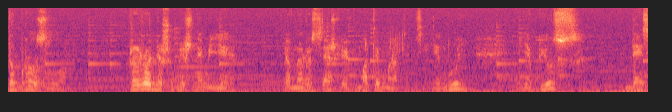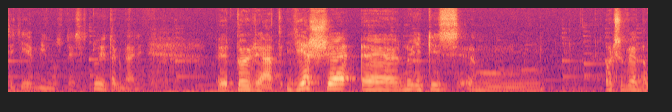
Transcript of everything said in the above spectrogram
добро зло. Природно, що між ними є певна розтяжка, як в математиці. Є 0, є плюс 10, є мінус 10, ну і так далі. Е, Той ряд. Є ще ну, якісь, ем, очевидно,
